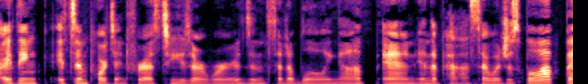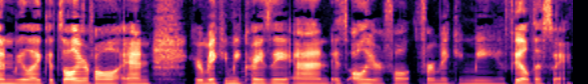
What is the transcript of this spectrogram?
I think it's important for us to use our words instead of blowing up. And in the past, I would just blow up and be like, it's all your fault and you're making me crazy and it's all your fault for making me feel this way.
